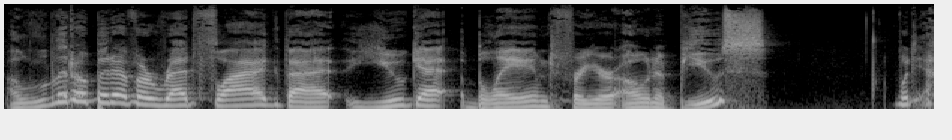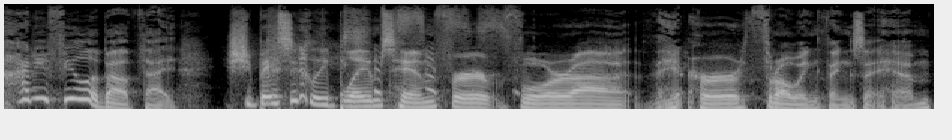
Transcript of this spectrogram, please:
a little bit of a red flag that you get blamed for your own abuse. What how do you feel about that? She basically blames him for for uh her throwing things at him.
